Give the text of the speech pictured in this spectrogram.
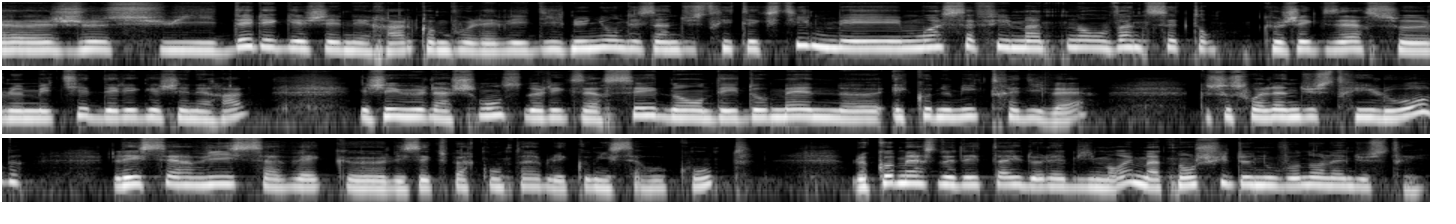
Euh, je suis déléguée générale, comme vous l'avez dit, l'Union des industries textiles, mais moi, ça fait maintenant 27 ans que j'exerce le métier de délégué général. Et j'ai eu la chance de l'exercer dans des domaines euh, économiques très divers, que ce soit l'industrie lourde, les services avec euh, les experts comptables et commissaires aux comptes, le commerce de détail de l'habillement, et maintenant je suis de nouveau dans l'industrie.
